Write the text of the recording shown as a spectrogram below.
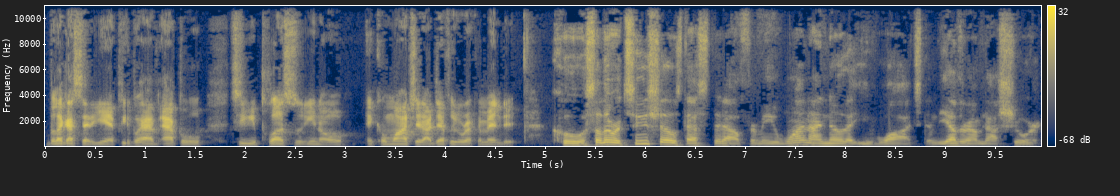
but like I said, yeah, people have Apple TV Plus, you know, and can watch it. I definitely recommend it. Cool. So there were two shows that stood out for me. One I know that you've watched, and the other I'm not sure.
